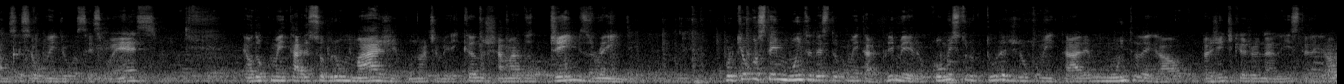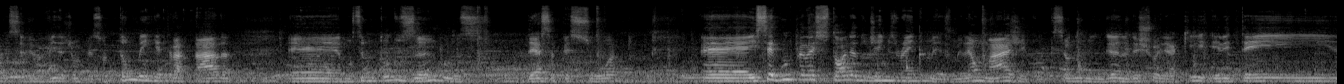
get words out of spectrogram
Não sei se alguém de vocês conhece. É um documentário sobre um mágico norte-americano chamado James Randi. Porque eu gostei muito desse documentário. Primeiro, como estrutura de documentário é muito legal. A gente que é jornalista, é legal você ver a vida de uma pessoa tão bem retratada, é, mostrando todos os ângulos dessa pessoa. É, e segundo, pela história do James Randi mesmo. Ele é um mágico, que se eu não me engano, deixa eu olhar aqui, ele tem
